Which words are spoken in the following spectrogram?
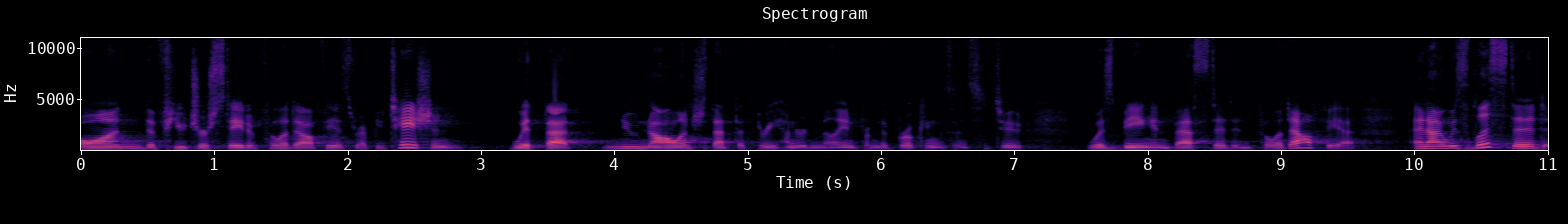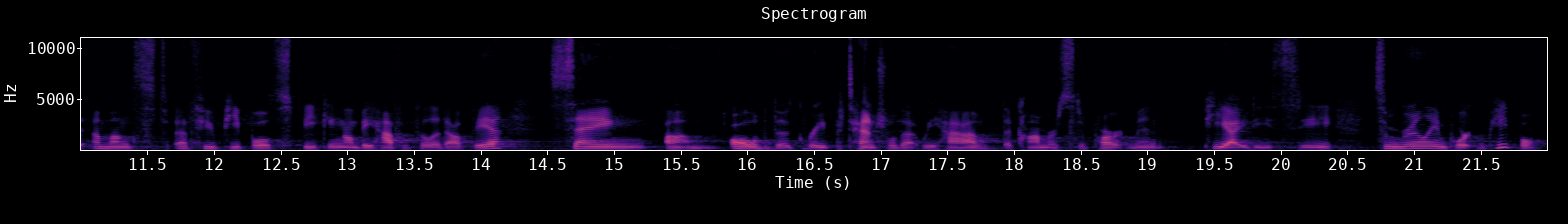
on the future state of Philadelphia's reputation with that new knowledge that the 300 million from the Brookings Institute was being invested in Philadelphia. And I was listed amongst a few people speaking on behalf of Philadelphia, saying um, all of the great potential that we have, the Commerce Department, PIDC, some really important people.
